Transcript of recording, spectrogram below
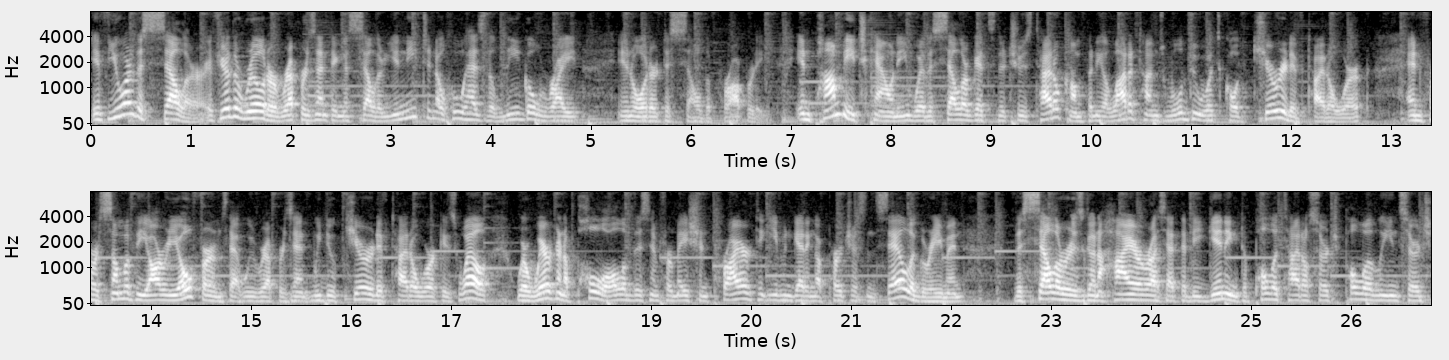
If you are the seller, if you're the realtor representing a seller, you need to know who has the legal right in order to sell the property. In Palm Beach County, where the seller gets to choose title company, a lot of times we'll do what's called curative title work. And for some of the REO firms that we represent, we do curative title work as well, where we're gonna pull all of this information prior to even getting a purchase and sale agreement. The seller is gonna hire us at the beginning to pull a title search, pull a lien search,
